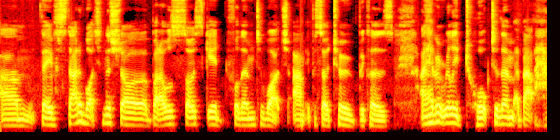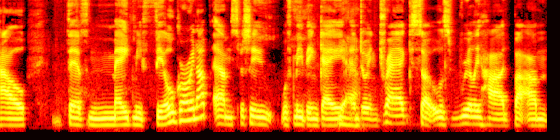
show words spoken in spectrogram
Um, they've started watching the show, but I was so scared for them to watch um, episode two because I haven't really talked to them about how they've made me feel growing up, um, especially with me being gay Yeah. and doing drag. So it was really hard, but um,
